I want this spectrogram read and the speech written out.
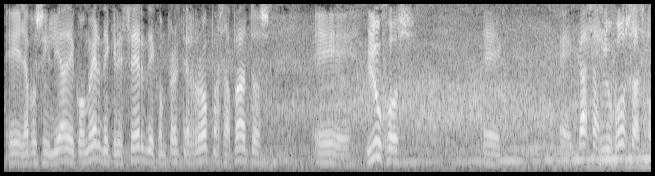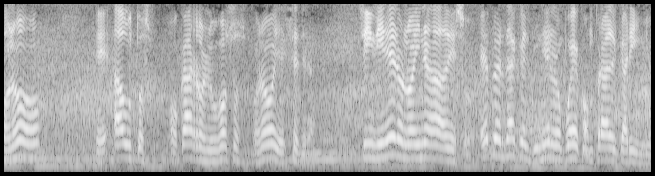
eh, la posibilidad de comer, de crecer, de comprarte ropa, zapatos, eh, lujos, eh, casas lujosas o no, autos o carros lujosos o no, etcétera. Sin dinero no hay nada de eso. Es verdad que el dinero no puede comprar el cariño,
